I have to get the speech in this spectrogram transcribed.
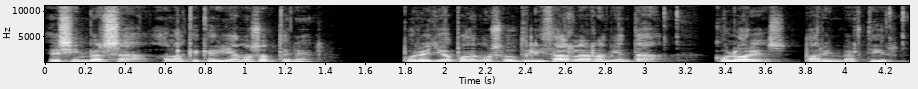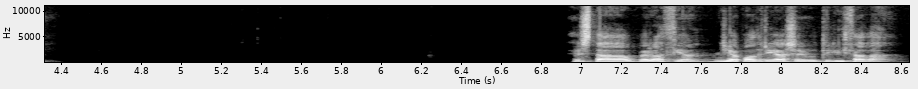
es inversa a la que queríamos obtener. Por ello podemos utilizar la herramienta colores para invertir. Esta operación ya podría ser utilizada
